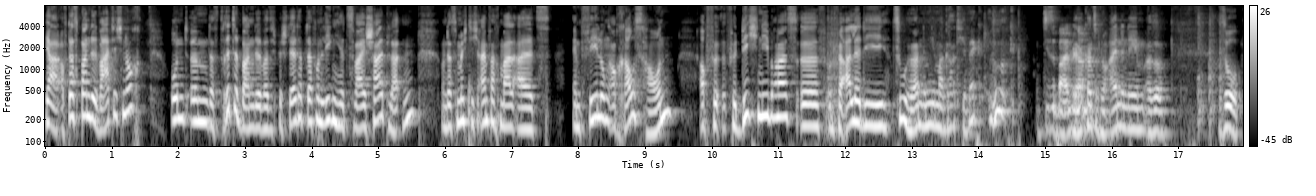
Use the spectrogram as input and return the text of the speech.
Ja, auf das Bundle warte ich noch. Und ähm, das dritte Bundle, was ich bestellt habe, davon liegen hier zwei Schallplatten. Und das möchte ich einfach mal als Empfehlung auch raushauen. Auch für, für dich, Nibras, äh, und für alle, die zuhören. Nimm die mal gerade hier weg. Diese beiden. Ja, kannst du nur eine nehmen. Also, so.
